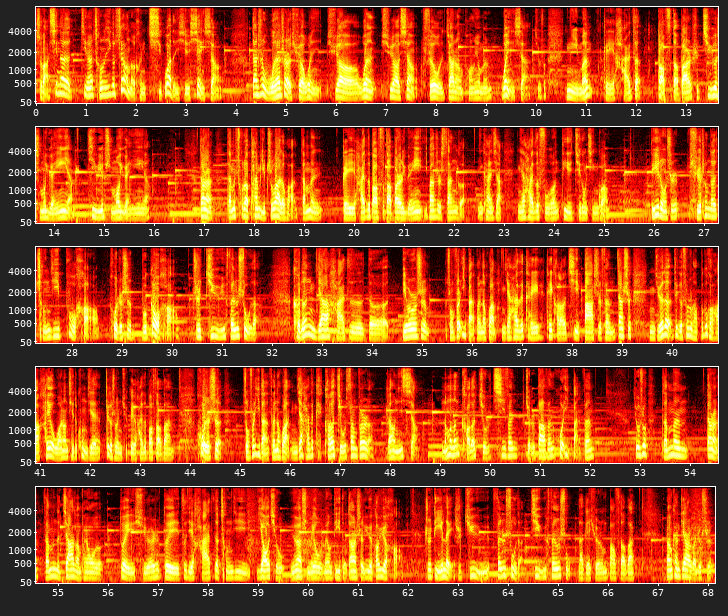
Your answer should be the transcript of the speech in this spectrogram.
是吧？现在竟然成了一个这样的很奇怪的一些现象。但是我在这儿需要问，需要问，需要向所有家长朋友们问一下，就是说，你们给孩子报辅导班是基于什么原因呀？基于什么原因呀？当然，咱们除了攀比之外的话，咱们。给孩子报辅导班的原因一般是三个，你看一下，你的孩子符合第几种情况？第一种是学生的成绩不好，或者是不够好，是基于分数的。可能你家孩子的，比如说是总分一百分的话，你家孩子可以可以考到七八十分，但是你觉得这个分数还不够好，还有往上提的空间，这个时候你去给孩子报辅导班，或者是总分一百分的话，你家孩子可以考到九十三分了。然后你想，能不能考到九十七分、九十八分或一百分？就是说，咱们当然，咱们的家长朋友对学对自己孩子的成绩要求永远是没有没有低的，当然是越高越好。这是第一类，是基于分数的，基于分数来给学生报辅导班。然后看第二个，就是，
